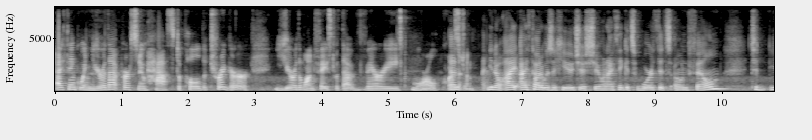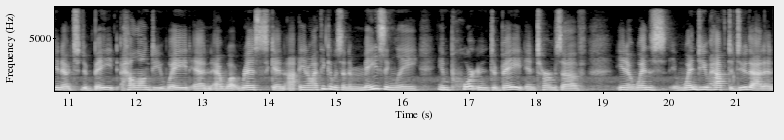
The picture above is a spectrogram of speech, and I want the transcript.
I think when you're that person who has to pull the trigger, you're the one faced with that very moral question. Uh, you know, I, I thought it was a huge issue, and I think it's worth its own film to you know to debate how long do you wait and at what risk, and I, you know, I think it was an amazingly important debate in terms of you know when's when do you have to do that and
